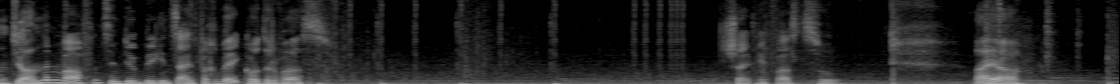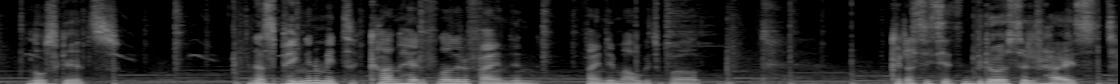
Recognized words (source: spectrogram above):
Und die anderen Waffen sind übrigens einfach weg, oder was? Scheint mir fast so. Naja, los geht's. Das Pingen mit kann helfen, eure Feindin, Feinde im Auge zu behalten. Okay, das ist jetzt ein größerer heißt.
